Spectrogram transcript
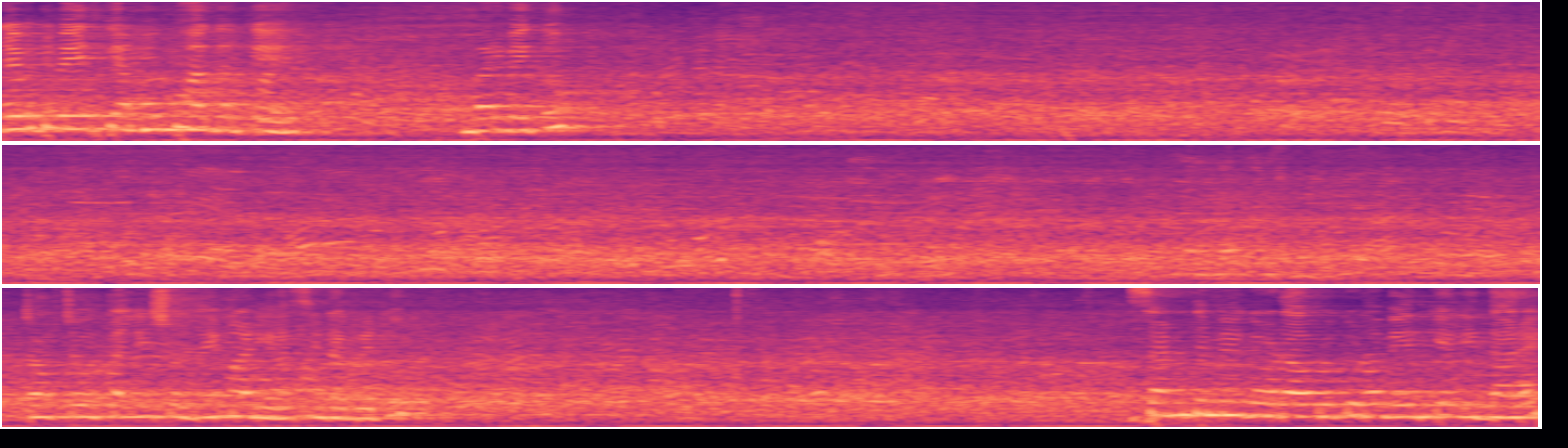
ದಯವಿಟ್ಟು ವೇದಿಕೆಯ ಮುಂಭಾಗಕ್ಕೆ ಬರಬೇಕು. ಡಾಕ್ಟರ್ ಕಲ್ಲೇಶ್ ಅವರು ದಯಮಾಡಿ ಆಸೀನ್ ಆಗಬೇಕು ಸಣ್ಣ ತಿಮ್ಮೇಗೌಡ ಅವರು ಕೂಡ ವೇದಿಕೆಯಲ್ಲಿದ್ದಾರೆ.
